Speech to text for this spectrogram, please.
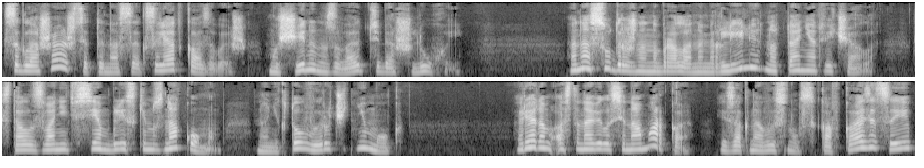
соглашаешься ты на секс или отказываешь, мужчины называют тебя шлюхой? Она судорожно набрала номер Лили, но та не отвечала. Стала звонить всем близким знакомым, но никто выручить не мог. Рядом остановилась иномарка, из окна высунулся кавказец и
